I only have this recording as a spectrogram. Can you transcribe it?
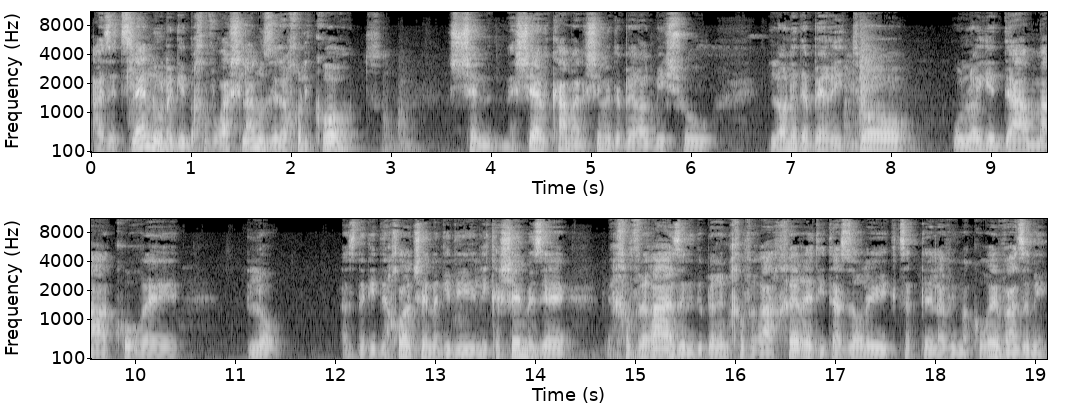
אז אצלנו, נגיד בחבורה שלנו, זה לא יכול לקרות. שנשב כמה אנשים לדבר על מישהו, לא נדבר איתו, הוא לא ידע מה קורה, לא. אז נגיד, יכול להיות שנגיד לי קשה עם איזה חברה, אז אני אדבר עם חברה אחרת, היא תעזור לי קצת להבין מה קורה, ואז אני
